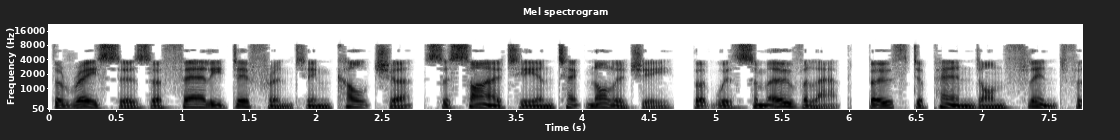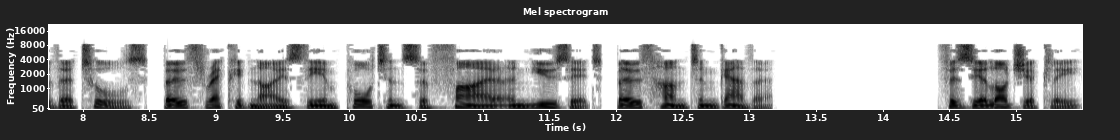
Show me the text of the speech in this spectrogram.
The races are fairly different in culture, society and technology, but with some overlap, both depend on flint for their tools, both recognize the importance of fire and use it, both hunt and gather. Physiologically,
